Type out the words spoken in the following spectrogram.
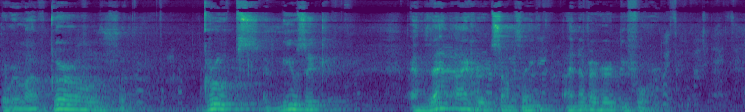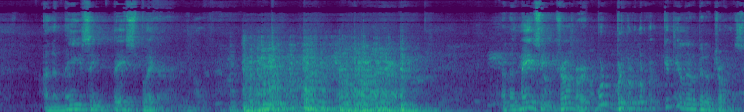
There were a lot of girls, and groups, and music. And then I heard something I never heard before. An amazing bass player, you know. An amazing drummer. Give me a little bit of drums.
